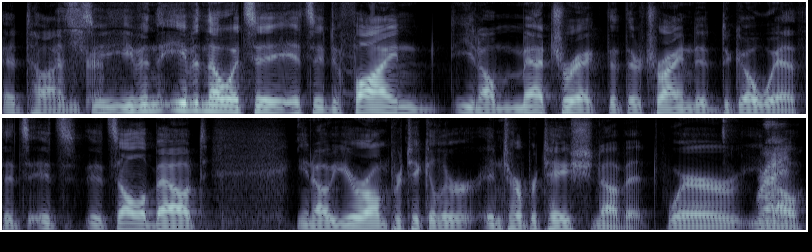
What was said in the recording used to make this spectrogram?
at times. Even even though it's a it's a defined you know metric that they're trying to, to go with, it's it's it's all about you know your own particular interpretation of it. Where you Right. know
